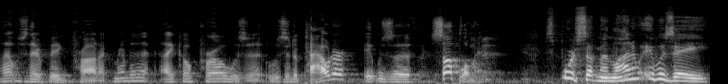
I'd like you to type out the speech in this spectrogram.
That was their big product. Remember that ICOPRO was a was it a powder? It was a supplement. Sports supplement line. It was a.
